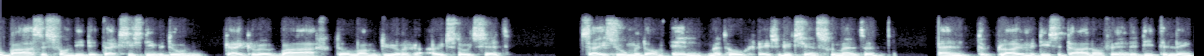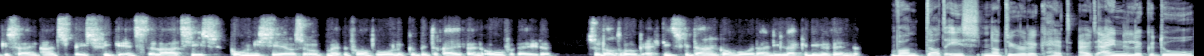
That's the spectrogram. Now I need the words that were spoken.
Op basis van die detecties die we doen, kijken we waar de langdurige uitstoot zit. Zij zoomen dan in met hoge resolutie-instrumenten. En de pluimen die ze daar dan vinden, die te linken zijn aan specifieke installaties, communiceren ze ook met de verantwoordelijke bedrijven en overheden, zodat er ook echt iets gedaan kan worden aan die lekken die we vinden. Want dat is natuurlijk het uiteindelijke doel:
